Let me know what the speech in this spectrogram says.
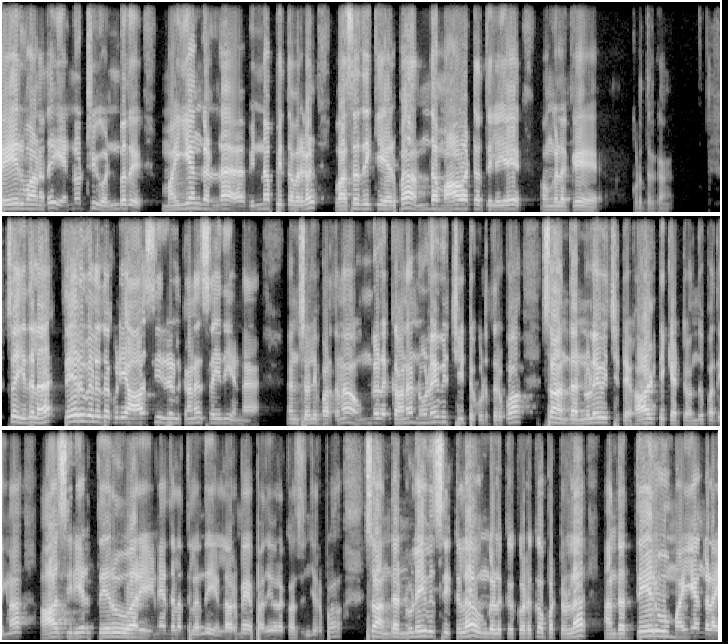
தேர்வானது எண்ணூற்றி ஒன்பது மையங்கள்ல விண்ணப்பித்தவர்கள் வசதிக்கு ஏற்ப அந்த மாவட்டத்திலேயே உங்களுக்கு கொடுத்துருக்காங்க. ஸோ இதுல தேர்வு எழுதக்கூடிய ஆசிரியர்களுக்கான செய்தி என்ன? சொல்லி பார்த்தோன்னா உங்களுக்கான நுழைவுச்சீட்டு கொடுத்துருப்போம். ஸோ அந்த நுழைவுச்சீட்டு ஹால் டிக்கெட் வந்து பார்த்தீங்கன்னா ஆசிரியர் தேர்வு வாரிய இணையதளத்திலேருந்து எல்லாருமே பதிவிறக்கம் செஞ்சுருப்போம். ஸோ அந்த நுழைவு சீட்டில் உங்களுக்கு கொடுக்கப்பட்டுள்ள அந்த தேர்வு மையங்களை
